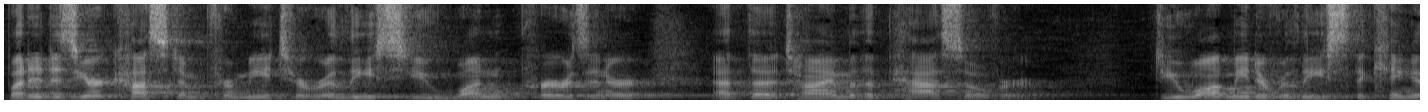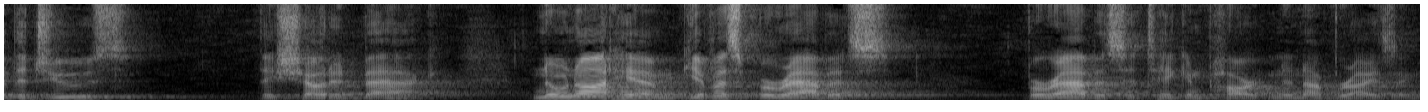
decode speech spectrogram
but it is your custom for me to release you one prisoner at the time of the Passover. Do you want me to release the king of the Jews? They shouted back, No, not him. Give us Barabbas. Barabbas had taken part in an uprising.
